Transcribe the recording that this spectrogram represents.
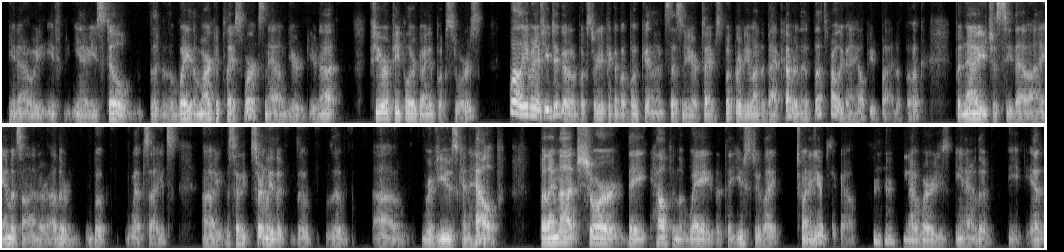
You know, if you know, you still the the way the marketplace works now, you're you're not fewer people are going to bookstores. Well, even if you do go to a bookstore, you pick up a book and it says New York Times book review on the back cover, that that's probably going to help you buy the book. But now you just see that on Amazon or other book websites. Uh, so certainly the the the uh, reviews can help, but I'm not sure they help in the way that they used to like 20 years ago. Mhm. You know, where he's, you know, the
